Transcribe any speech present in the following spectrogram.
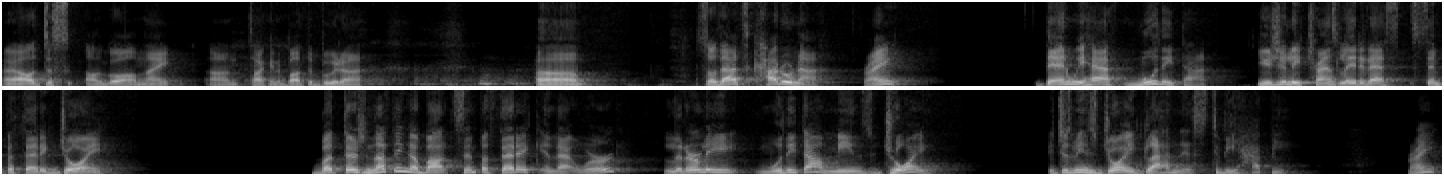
Uh, I'll just, I'll go all night um, talking about the Buddha. Um, so that's karuna, right? Then we have mudita, usually translated as sympathetic joy. But there's nothing about sympathetic in that word. Literally, mudita means joy. It just means joy, gladness, to be happy, right?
